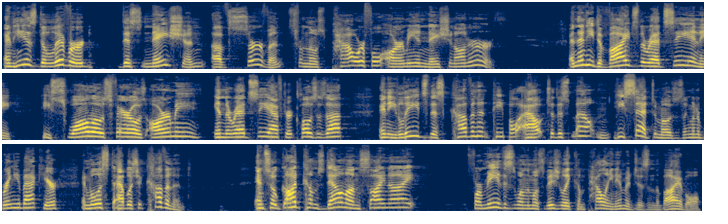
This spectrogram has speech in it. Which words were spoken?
And he has delivered this nation of servants from the most powerful army and nation on earth. And then he divides the Red Sea and he he swallows Pharaoh's army in the Red Sea after it closes up, and he leads this covenant people out to this mountain. He said to Moses, I'm going to bring you back here, and we'll establish a covenant. And so God comes down on Sinai. For me, this is one of the most visually compelling images in the Bible.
